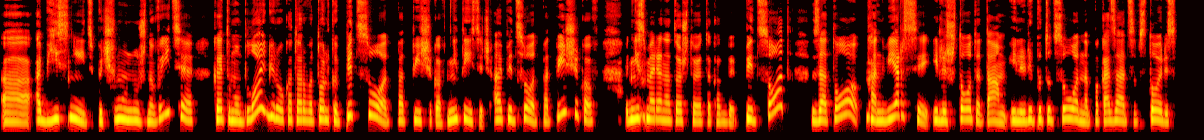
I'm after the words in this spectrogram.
а, объяснить, почему нужно выйти к этому блогеру, у которого только 500 подписчиков, не тысяч, а 500 подписчиков, несмотря на то, что это как бы 500, зато конверсия или что-то там, или репутационно показаться в сторис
